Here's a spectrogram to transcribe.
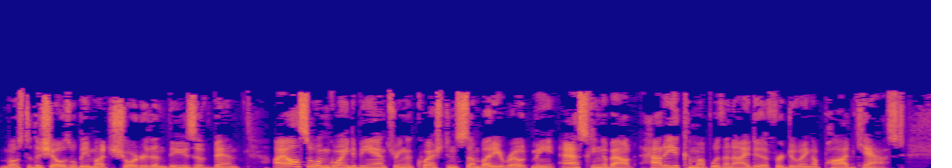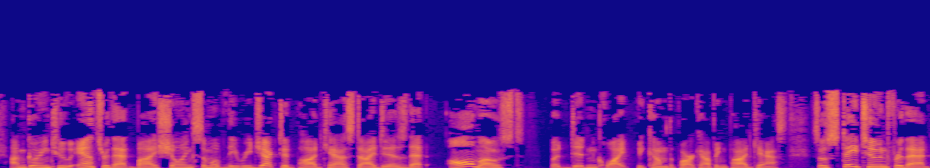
most of the shows will be much shorter than these have been. I also am going to be answering a question somebody wrote me asking about how do you come up with an idea for doing a podcast. I'm going to answer that by showing some of the rejected podcast ideas that almost but didn't quite become the Park Hopping Podcast. So stay tuned for that.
